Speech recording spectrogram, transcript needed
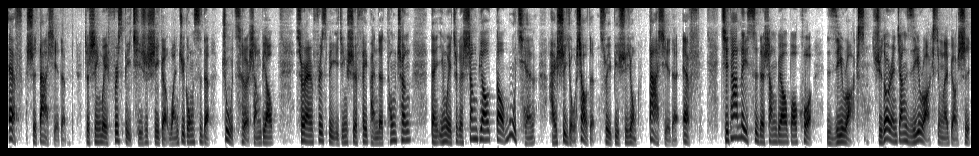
F 是大写的。 这是因为 Frisbee 其实是一个玩具公司的注册商标。虽然 Frisbee 已经是飞盘的通称，但因为这个商标到目前还是有效的，所以必须用大写的 F。其他类似的商标包括 Xerox，许多人将 Xerox 用来表示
